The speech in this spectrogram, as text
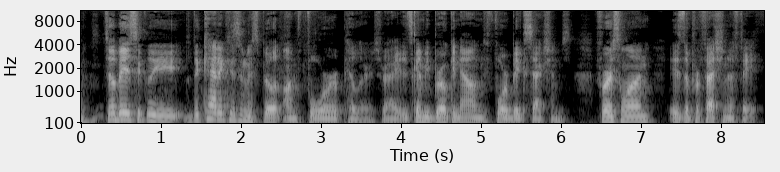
right. So basically, the catechism is built on four pillars, right? It's going to be broken down in four big sections. First one is the profession of faith.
